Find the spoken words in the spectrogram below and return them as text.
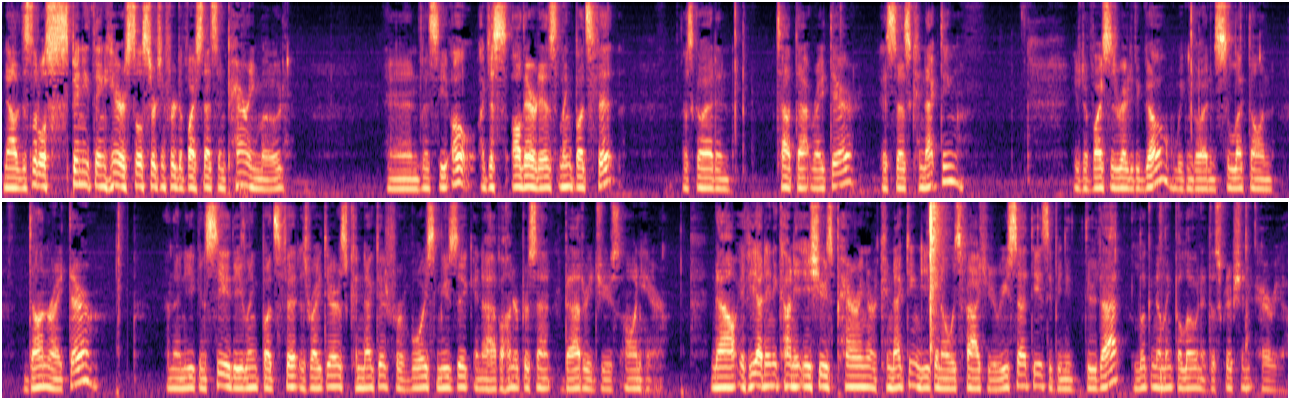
Now this little spinny thing here is still searching for a device that's in pairing mode. And let's see. Oh, I just, oh, there it is. link LinkBuds Fit. Let's go ahead and Tap that right there. It says connecting. Your device is ready to go. We can go ahead and select on done right there. And then you can see the LinkBuds Fit is right there. It's connected for voice, music, and I have 100% battery juice on here. Now, if you had any kind of issues pairing or connecting, you can always factory reset these. If you need to do that, look in the link below in the description area.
